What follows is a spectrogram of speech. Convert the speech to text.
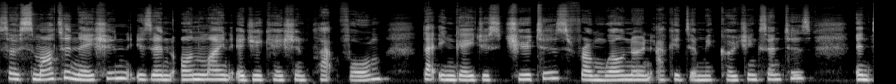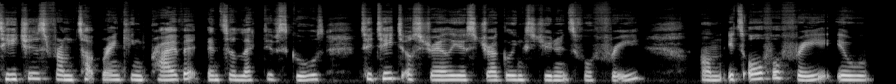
So, Smarter Nation is an online education platform that engages tutors from well known academic coaching centres and teachers from top ranking private and selective schools to teach Australia's struggling students for free. Um, it's all for free. It will,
